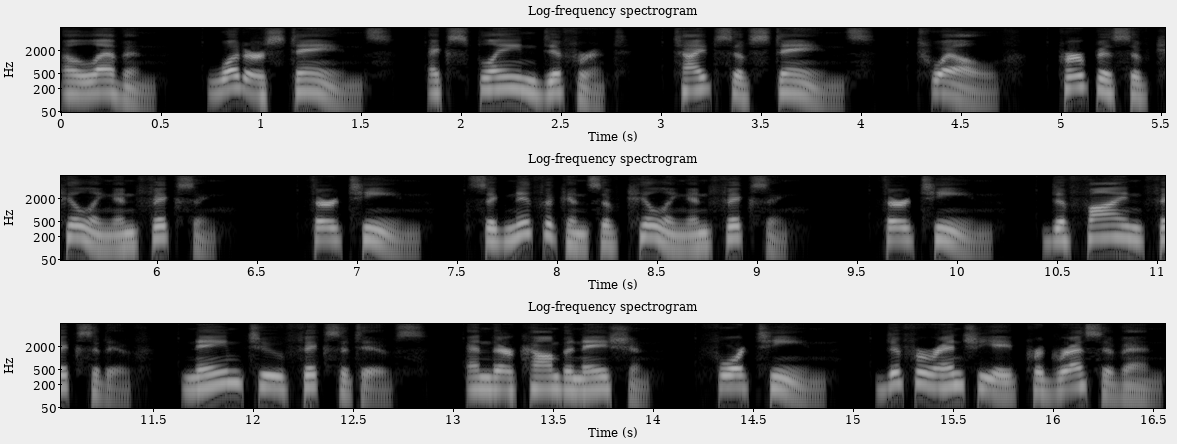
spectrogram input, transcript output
11. What are stains? Explain different types of stains. 12. Purpose of killing and fixing. 13. Significance of killing and fixing. 13. Define fixative. Name two fixatives and their combination. 14. Differentiate progressive and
